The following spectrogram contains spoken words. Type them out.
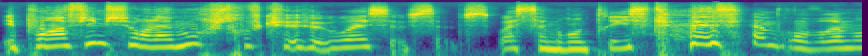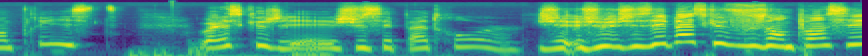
Et pour un film sur l'amour, je trouve que, ouais, ça, ça- ouais, ça me rend triste. ça me rend vraiment triste. Voilà ce que j'ai, je sais pas trop. euh. Je, je, je sais pas ce que vous en pensez.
